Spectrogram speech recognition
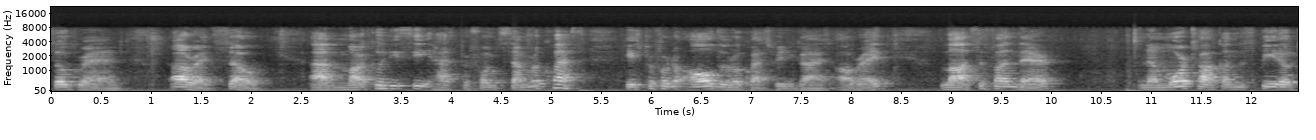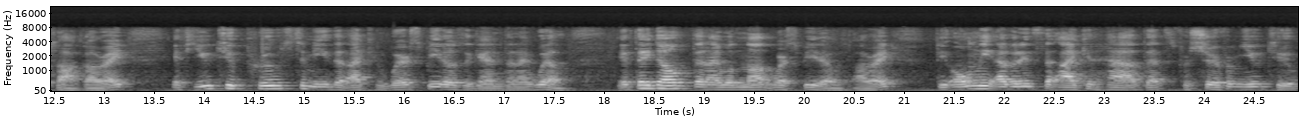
so grand. All right, so um, Marco DC has performed some requests. He's performed all the requests for you guys. All right, lots of fun there. Now more talk on the Speedo talk, all right? If YouTube proves to me that I can wear Speedos again, then I will. If they don't, then I will not wear Speedos, all right? The only evidence that I can have that's for sure from YouTube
